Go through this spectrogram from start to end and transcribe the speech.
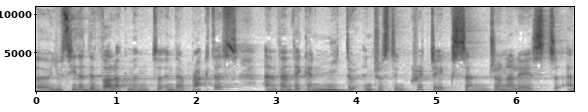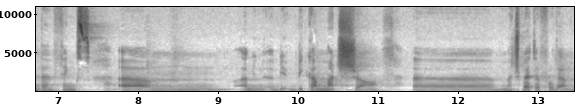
uh, you see the development in their practice, and then they can meet interesting critics and journalists, and then things um, I mean, be, become much, much better for them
